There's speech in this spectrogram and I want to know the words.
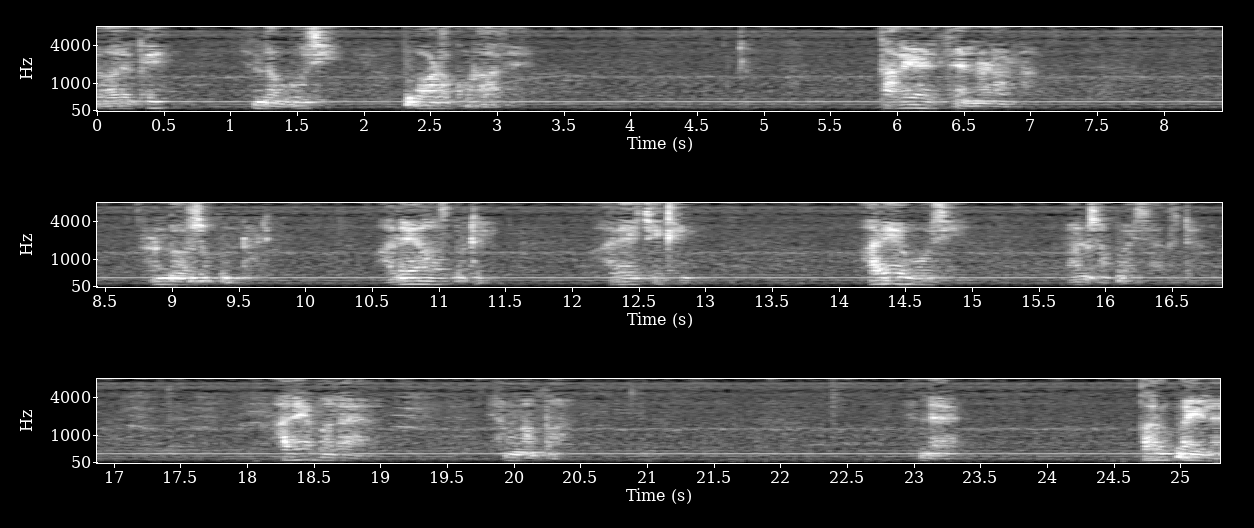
இவருக்கு இந்த ஊசி போடக்கூடாது தலையெழுத்து என்னடான்னா ரெண்டு வருஷம் முன்னாடி அதே ஹாஸ்பிட்டல் அதே செக்கிங் அதே ஊசி மனுஷன் போய் சேர்த்துட்டேன் அதே போல எங்கள் அம்மா இந்த கருப்பையில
